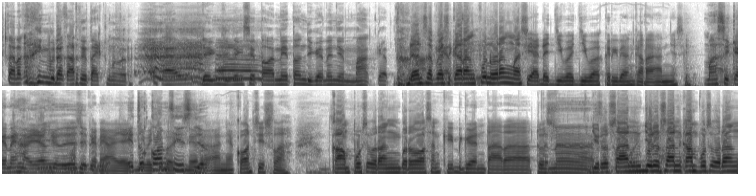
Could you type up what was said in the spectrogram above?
Karena kan aing budak arsitektur. Eh, Jeung jeung si Tony ton juga nanya market. Dan sampai sekarang pun orang masih ada jiwa-jiwa keridaan-karaannya sih. masih kene hayang gitu ya jadi. kena aya Itu konsis Jo. kendaraannya. konsis lah. Kampus orang berwawasan kedirgantara, terus Bener, jurusan jurusan kampus orang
